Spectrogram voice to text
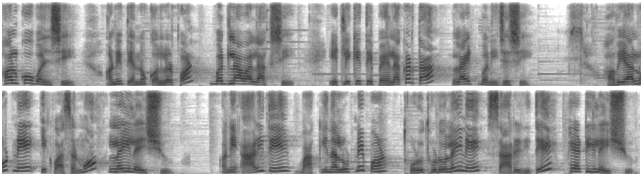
હલકો બનશે અને તેનો કલર પણ બદલાવા લાગશે. એટલે કે તે પહેલાં કરતાં લાઇટ બની જશે. હવે આ લોટને એક વાસણમાં લઈ લઈશું અને આ રીતે બાકીના લોટને પણ થોડો થોડો લઈને સારી રીતે ફેટી લઈશું.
